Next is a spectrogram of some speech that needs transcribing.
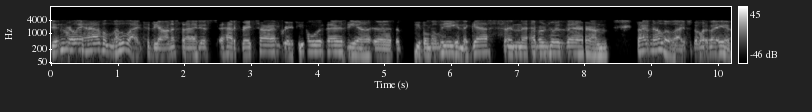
didn't really have a low light to be honest. I just had a great time. Great people were there. The uh, uh, the people in the league and the guests and everyone who was there. Um, so I have no low lights. But what about you?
